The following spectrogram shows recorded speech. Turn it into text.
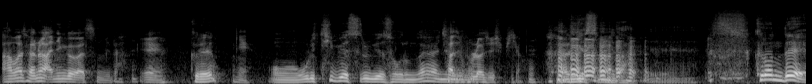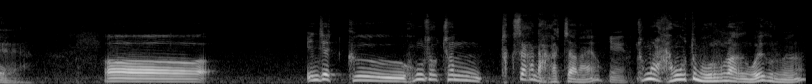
아마 저는 아닌 것 같습니다. 예. 그래요? 예. 어, 우리 TBS를 위해서 그런가요? 아니면 자주 불러주십시오. 알겠습니다. 예. 그런데, 어, 이제 그 홍석천 특사가 나갔잖아요. 예. 정말 아무것도 모르고 나간 거예요, 그러면은?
